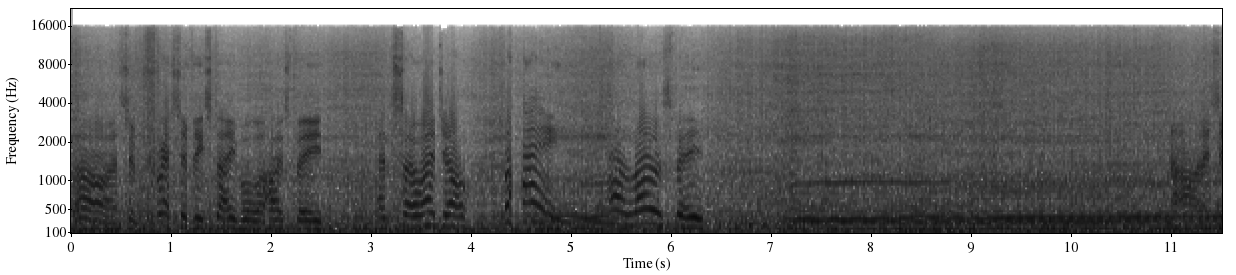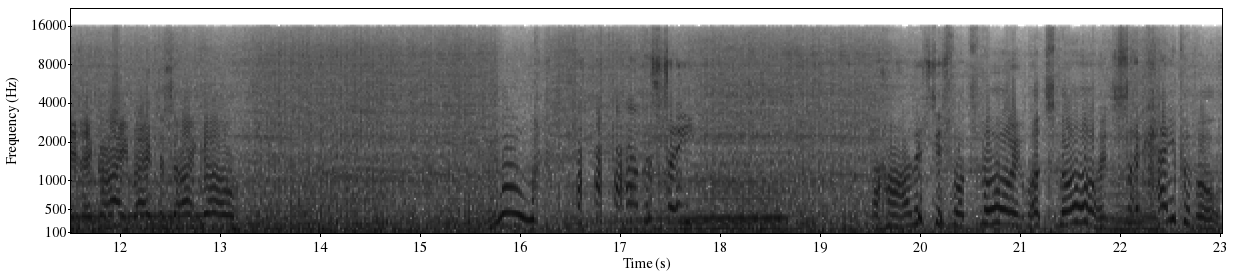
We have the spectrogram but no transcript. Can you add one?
Oh, it's impressively stable at high speed and so agile. Hey, at low speed. Oh, this is a great motorcycle. Woo! the seat. Oh, this just wants more, it wants more. It's so capable.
